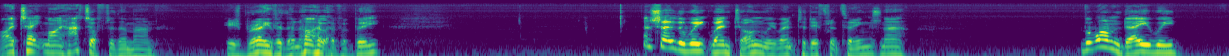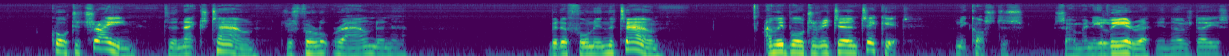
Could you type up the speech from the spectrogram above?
I take my hat off to the man. He's braver than I'll ever be. And so the week went on, we went to different things. Now, the one day we caught a train to the next town just for a look round and a bit of fun in the town. And we bought a return ticket, and it cost us so many lira in those days.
